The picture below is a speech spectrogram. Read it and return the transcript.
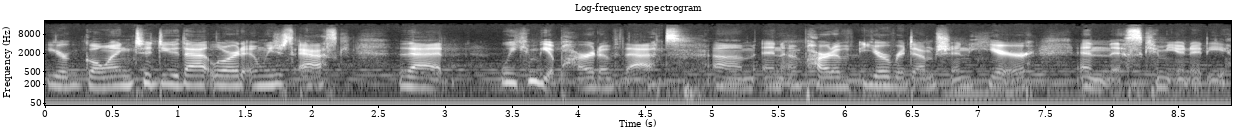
you're going to do that, Lord. And we just ask that we can be a part of that um, and a part of your redemption here in this community.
